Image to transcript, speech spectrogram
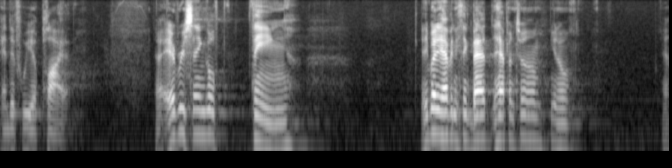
and if we apply it. Now, every single thing, anybody have anything bad happen to them? You know, yeah.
